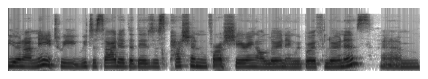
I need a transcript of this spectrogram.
you and I met, we we decided that there's this passion for us sharing our learning. We're both learners. Um,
